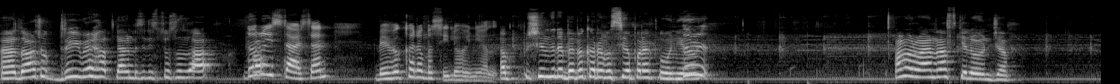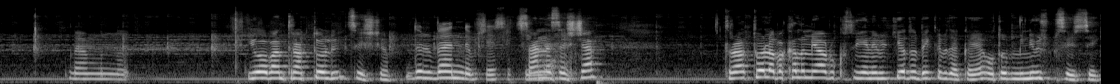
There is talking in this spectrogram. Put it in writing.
Ee, daha çok Dre ve Hat gelmesini istiyorsanız Dur istersen bebek arabasıyla oynayalım. şimdi de bebek arabası yaparak da oynayalım. Dur. Ama ben rastgele oynayacağım. Ben bunu... Yo ben traktörle seçeceğim. Dur ben de bir şey seçeyim. Sen ne seçeceksin? Traktörle bakalım yavru kuzu yenebilir. Ya da bekle bir dakika ya. Otobüs minibüs mü seçsek?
